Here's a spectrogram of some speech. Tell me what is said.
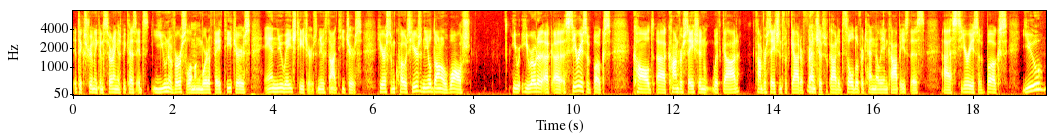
it's extremely concerning is because it's universal among Word of Faith teachers and New Age teachers, New Thought teachers. Here are some quotes. Here's Neale Donald Walsch. He, he wrote a, a, a series of books called uh, Conversation with God, Conversations with God, or Friendships with God. It sold over 10 million copies, this uh, series of books. You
